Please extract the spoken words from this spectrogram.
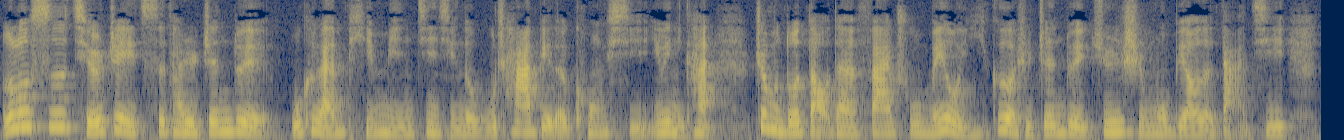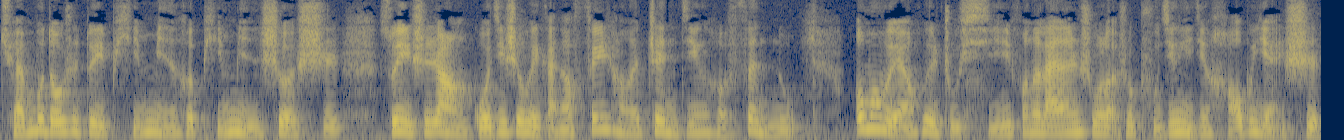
俄罗斯其实这一次它是针对乌克兰平民进行的无差别的空袭，因为你看这么多导弹发出，没有一个是针对军事目标的打击，全部都是对平民和平民设施，所以是让国际社会感到非常的震惊和愤怒。欧盟委员会主席冯德莱恩说了，说普京已经毫不掩饰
